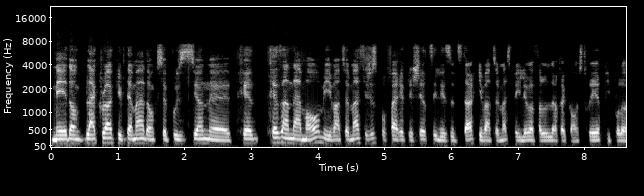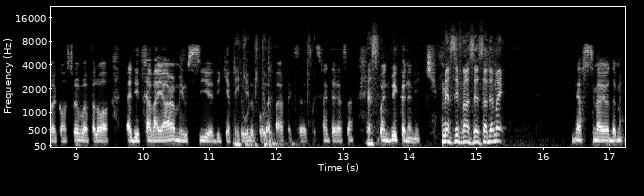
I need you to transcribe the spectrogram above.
Mais donc BlackRock, évidemment, donc se positionne euh, très très en amont, mais éventuellement, c'est juste pour faire réfléchir les auditeurs qu'éventuellement, ce pays-là va falloir le reconstruire, puis pour le reconstruire, il va falloir ben, des travailleurs, mais aussi euh, des capitaux, pour le faire. Fait que ça, ça serait intéressant du point de vue économique. Merci, Francis. À demain. Merci, Mario. À demain.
